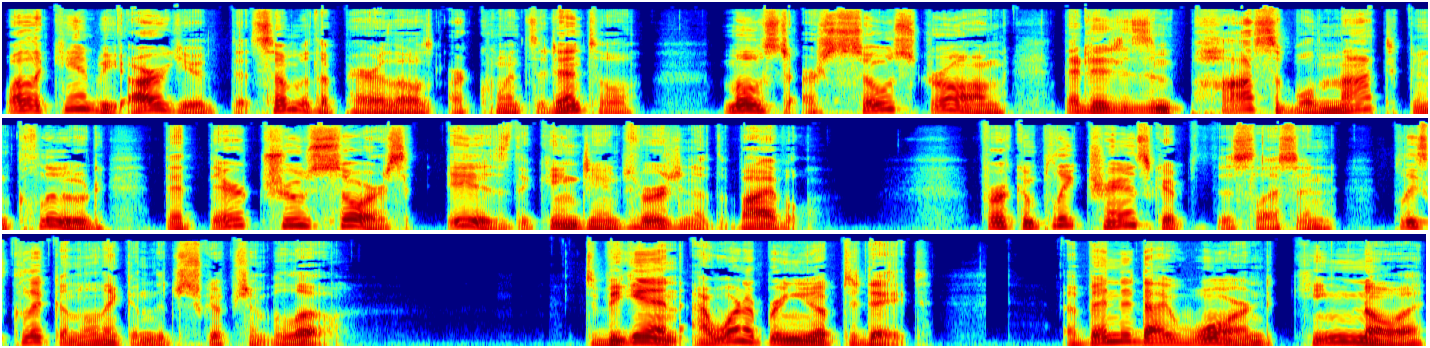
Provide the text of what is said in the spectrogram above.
While it can be argued that some of the parallels are coincidental, most are so strong that it is impossible not to conclude that their true source is the King James Version of the Bible. For a complete transcript of this lesson, please click on the link in the description below. To begin, I want to bring you up to date. Abinadi warned King Noah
